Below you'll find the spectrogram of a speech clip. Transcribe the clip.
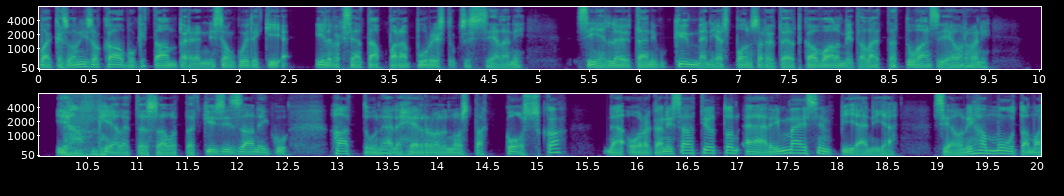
vaikka se on iso kaupunki Tampere, niin se on kuitenkin Ilveksen ja Tapparan puristuksessa siellä, niin siihen löytää niin kuin kymmeniä sponsoreita, jotka on valmiita laittaa tuhansia euroa, niin ihan mieletön saavuttaa. Että kyllä siinä saa niin kuin hattuun näille herroille nostaa, koska nämä organisaatiot on äärimmäisen pieniä. Siellä on ihan muutama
